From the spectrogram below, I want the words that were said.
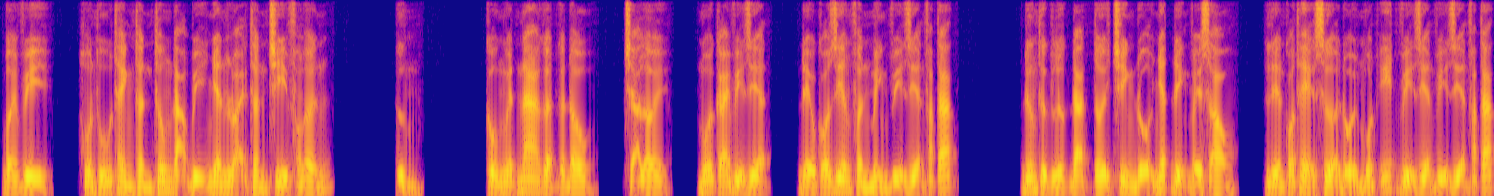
Bởi vì, hồn thú thành thần thông đạo bị nhân loại thần chi phong ấn. Ừm. Cầu Nguyệt Na gật gật đầu, trả lời, mỗi cái vị diện, đều có riêng phần mình vị diện pháp tác. Đương thực lực đạt tới trình độ nhất định về sau, liền có thể sửa đổi một ít vị diện vị diện pháp tắc.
